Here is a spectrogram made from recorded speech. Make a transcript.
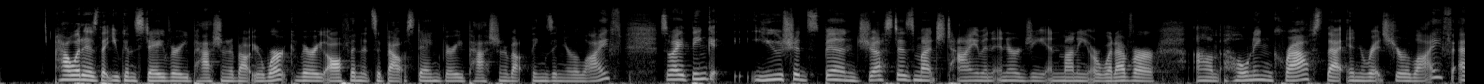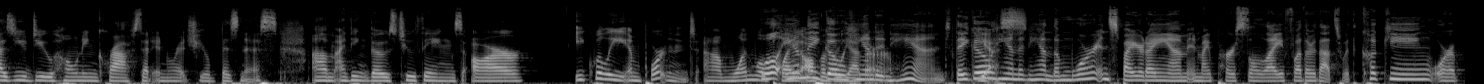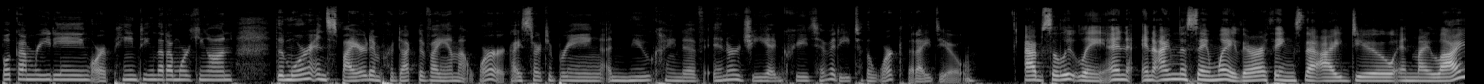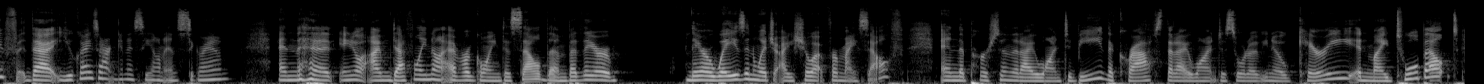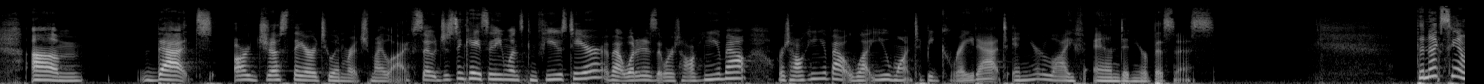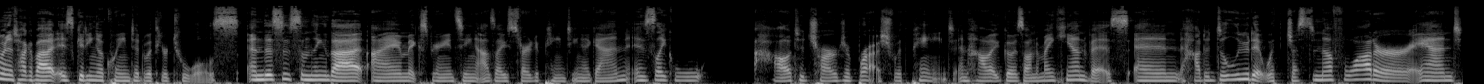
how it is that you can stay very passionate about your work. Very often, it's about staying very passionate about things in your life. So, I think you should spend just as much time and energy and money or whatever um, honing crafts that enrich your life as you do honing crafts that enrich your business. Um, I think those two things are equally important. Um, one will well, play and they go the hand other. in hand. They go Yes. hand in hand. The more inspired I am in my personal life, whether that's with cooking or a book I'm reading or a painting that I'm working on, the more inspired and productive I am at work. I start to bring a new kind of energy and creativity to the work that I do. Absolutely. And and I'm the same way. There are things that I do in my life that you guys aren't going to see on Instagram and that you know I'm definitely not ever going to sell them, but they are there are ways in which I show up for myself and the person that I want to be, the crafts that I want to sort of, you know, carry in my tool belt. Um that are just there to enrich my life. So, just in case anyone's confused here about what it is that we're talking about, we're talking about what you want to be great at in your life and in your business. The next thing I'm going to talk about is getting acquainted with your tools. And this is something that I'm experiencing as I started painting again is like how to charge a brush with paint and how it goes onto my canvas and how to dilute it with just enough water. And,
